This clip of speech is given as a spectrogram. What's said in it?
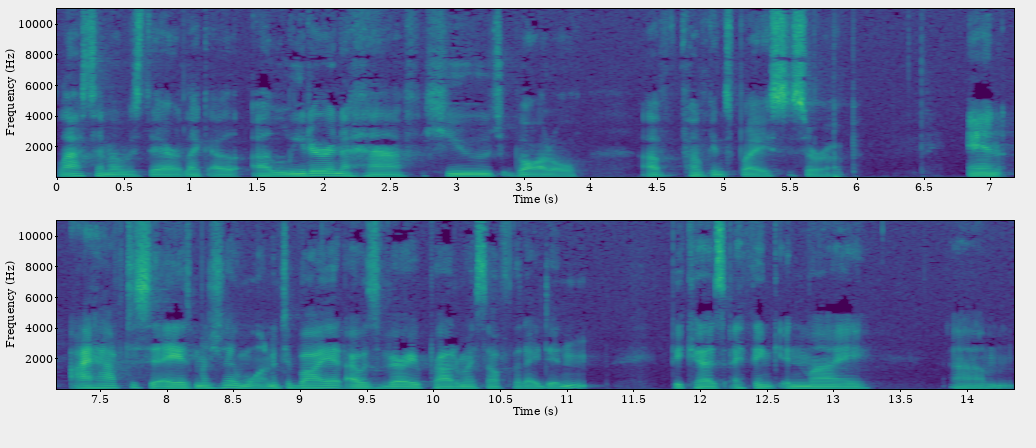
last time I was there like a, a liter and a half huge bottle of pumpkin spice syrup. And I have to say, as much as I wanted to buy it, I was very proud of myself that I didn't, because I think in my, um,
